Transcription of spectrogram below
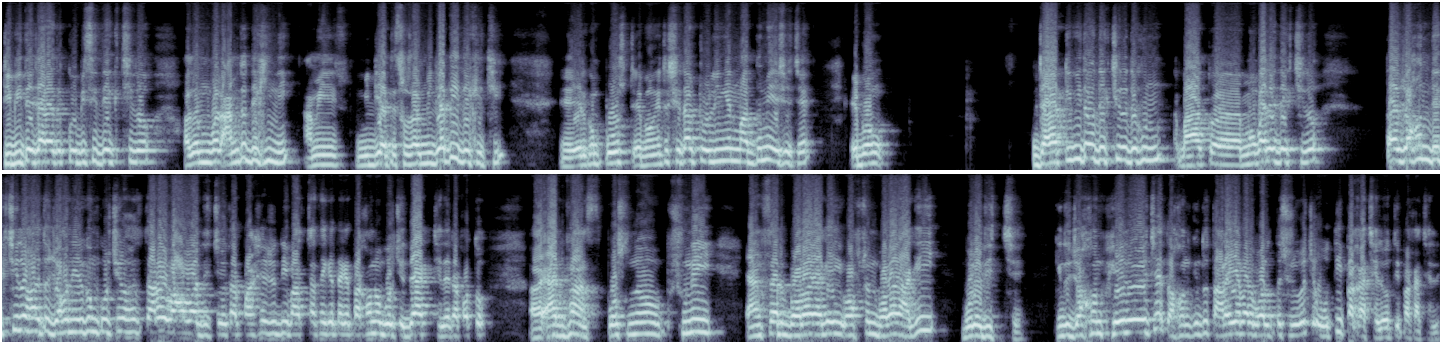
টিভিতে যারা কেবিসি দেখছিল, হয়তো মোবাইল আমি তো দেখিনি, আমি মিডিয়াতে সোশ্যাল মিডিয়াতেই দেখেছি। এরকম পোস্ট এবং এটা সেটা ট্রোলিং এর মাধ্যমে এসেছে। এবং যারা টিভিতেও দেখছিল, দেখুন, বা মোবাইলে দেখছিল, তারা যখন দেখছিল হয়তো, যখন এরকম করছিল, হয়তো তারাও বাহবা দিচ্ছিল। তার পাশে যদি বাচ্চা থেকে থাকে, তখনও বলছে, দেখ, ছেলেটা কত অ্যাডভান্স প্রশ্ন শুনেই অ্যান্সার বলার আগেই অপশন বলার আগেই বলে দিচ্ছে। কিন্তু যখন ফেল হয়েছে, তখন কিন্তু তারাই আবার বলতে শুরু করছে, অতি পাকা ছেলে, অতি পাকা ছেলে।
